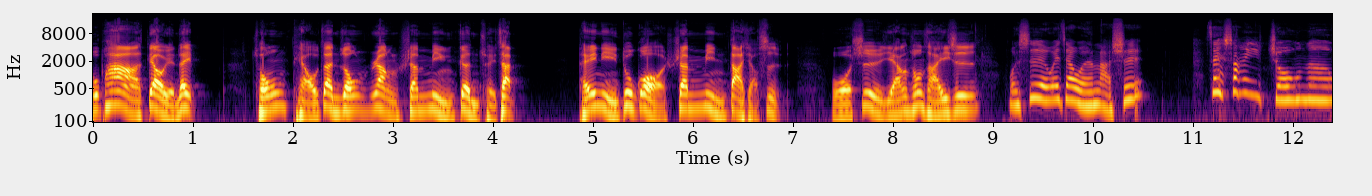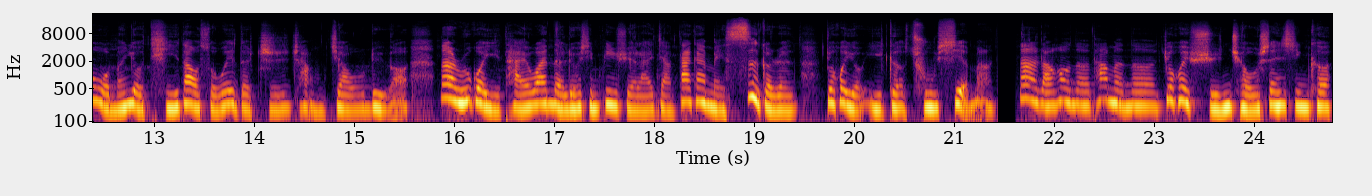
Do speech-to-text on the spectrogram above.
不怕掉眼泪，从挑战中让生命更璀璨，陪你度过生命大小事。我是洋葱茶医师，我是魏兆玟老师。在上一周呢，我们有提到所谓的职场焦虑啊、哦。那如果以台湾的流行病学来讲，大概每四个人就会有一个出现嘛。那然后呢，他们呢就会寻求身心科，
